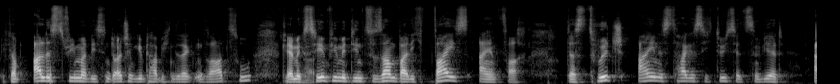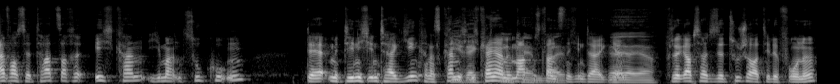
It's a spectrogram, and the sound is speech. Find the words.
ich glaube, alle Streamer, die es in Deutschland gibt, habe ich einen direkten Draht zu. Wir haben extrem viel mit denen zusammen, weil ich weiß einfach, dass Twitch eines Tages sich durchsetzen wird. Einfach aus der Tatsache, ich kann jemanden zugucken, der, mit dem ich interagieren kann. Das kann ich, ich Direkt kann ja mit Markus Lanz nicht interagieren. Ja, ja, ja. Früher gab es halt diese Zuschauertelefone,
